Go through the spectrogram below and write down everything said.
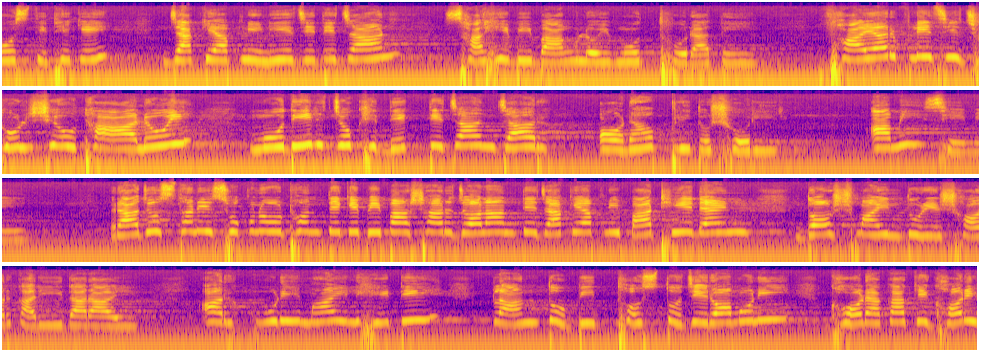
বস্তি থেকে যাকে আপনি নিয়ে যেতে চান, সাহেবি বাংলোয় মধ্যরাতে। ফায়ার প্লেসে ঝলসে ওঠা আলোয় মোদির চোখে দেখতে চান যার অনাবৃত শরীর, আমি সে মেয়ে। রাজস্থানের শুকনো উঠোন থেকে পিপাসার জল আনতে যাকে আপনি পাঠিয়ে দেন, দশ মাইল দূরে সরকারি দাঁড়ায়। আর কুড়ি মাইল হেঁটে ক্লান্ত, বিধ্বস্ত যে রমণী ঘোড়াকাকে ঘরে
